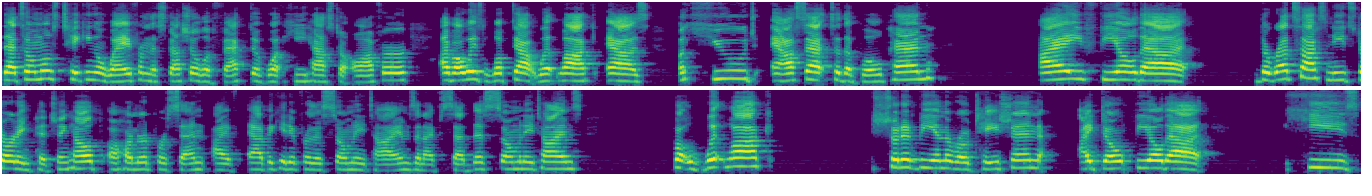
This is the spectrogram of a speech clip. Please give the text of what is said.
that's almost taking away from the special effect of what he has to offer. I've always looked at Whitlock as a huge asset to the bullpen. I feel that the Red Sox need starting pitching help 100%. I've advocated for this so many times and I've said this so many times. But Whitlock shouldn't be in the rotation. I don't feel that he's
